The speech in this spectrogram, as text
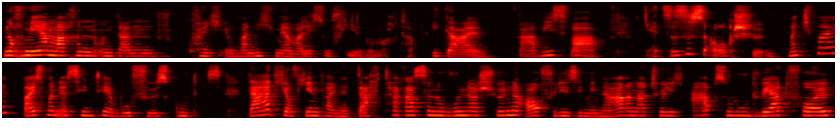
noch mehr machen und dann konnte ich irgendwann nicht mehr, weil ich so viel gemacht habe. Egal, war wie es war. Jetzt ist es auch schön. Manchmal weiß man erst hinterher, wofür es gut ist. Da hatte ich auf jeden Fall eine Dachterrasse, eine wunderschöne, auch für die Seminare natürlich absolut wertvoll.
